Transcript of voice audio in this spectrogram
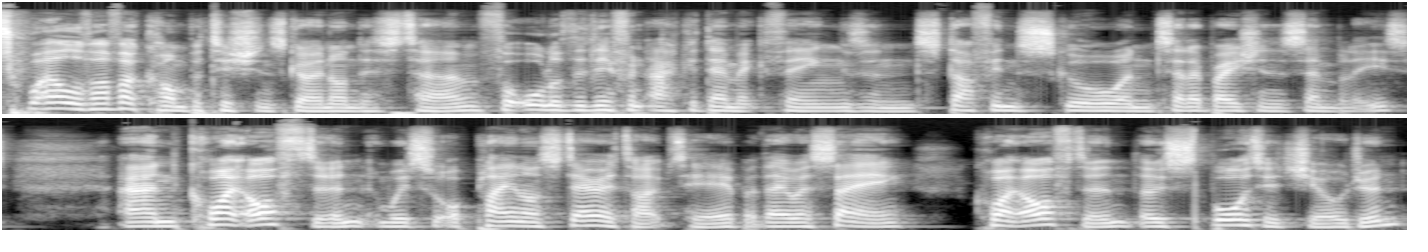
12 other competitions going on this term for all of the different academic things and stuff in school and celebration assemblies. And quite often, we're sort of playing on stereotypes here, but they were saying quite often those sported children,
